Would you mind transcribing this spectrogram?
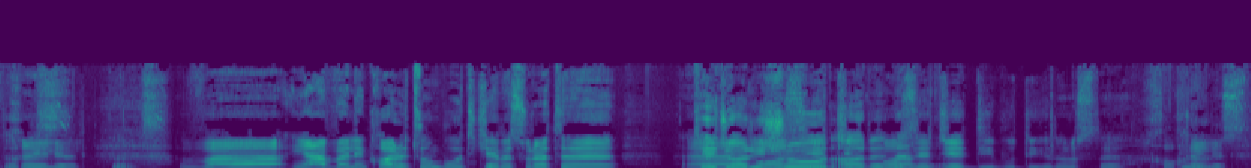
درست. خیلی عالی. و این اولین کارتون بود که به صورت تجاری بازی شد، ج- آره، بازی دقیقاً. جدی بود دیگه درسته؟ خب خیلی درست.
